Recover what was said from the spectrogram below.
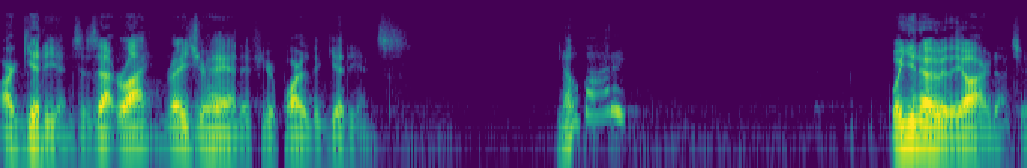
are Gideons. Is that right? Raise your hand if you're part of the Gideons. Nobody? Well, you know who they are, don't you?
